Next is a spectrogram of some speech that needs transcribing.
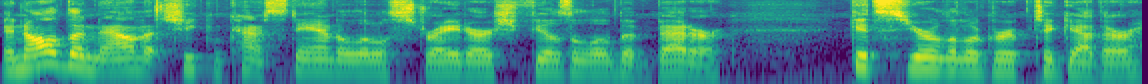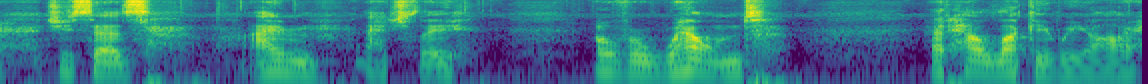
and Alda, now that she can kind of stand a little straighter, she feels a little bit better. Gets your little group together. She says, "I'm actually overwhelmed at how lucky we are.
